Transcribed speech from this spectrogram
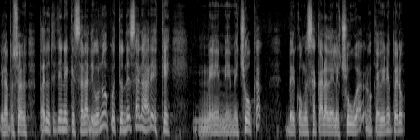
la persona, padre, usted tiene que sanar. Digo, no, cuestión de sanar es que me, choca ver con esa cara de lechuga ¿no? que viene, pero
